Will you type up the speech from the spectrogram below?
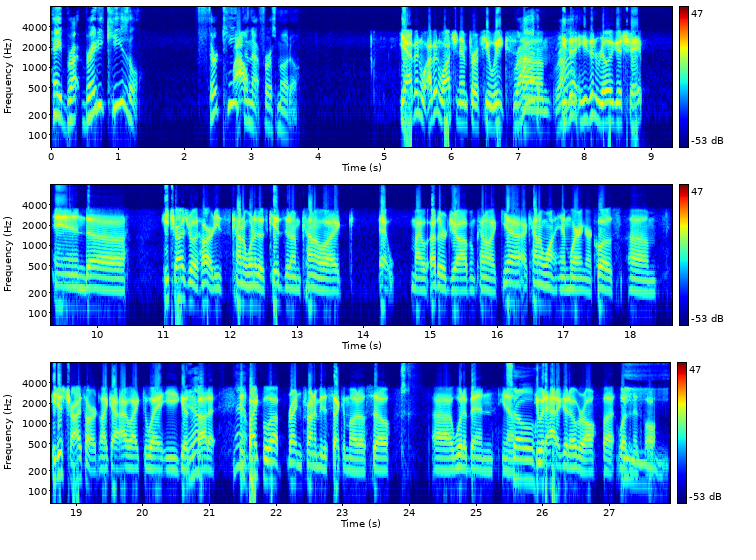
Hey, Bra- Brady Kiesel, 13th in that first moto. Yeah, I've been I've been watching him for a few weeks. Right, um, right. He's in, he's in really good shape, and uh, he tries really hard. He's kind of one of those kids that I'm kind of like at my other job. I'm kind of like, yeah, I kind of want him wearing our clothes. Um, he just tries hard. Like I, I like the way he goes Yeah, about it. yeah. His bike blew up right in front of me the second moto, so uh, would have been you know So- he would have had a good overall, but wasn't his fault. He,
